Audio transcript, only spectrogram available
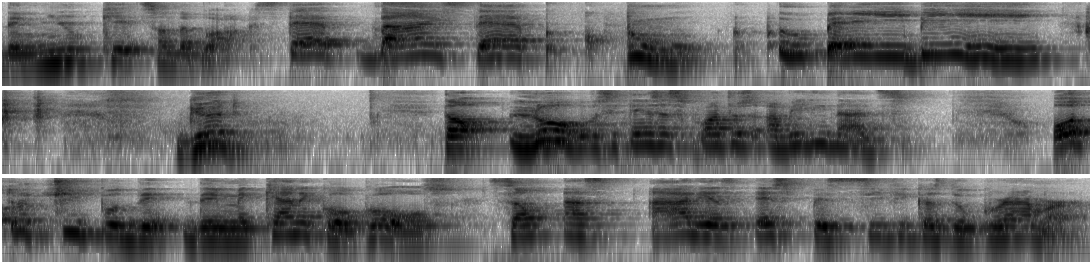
The New Kids on the Block, step by step, oh baby, good. Então, logo você tem essas quatro habilidades. Outro tipo de, de mechanical goals são as áreas específicas do grammar.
